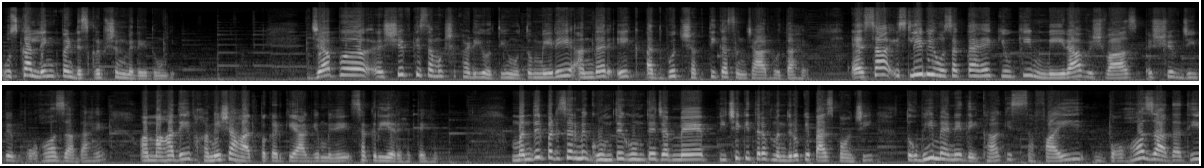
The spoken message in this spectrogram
उसका लिंक मैं डिस्क्रिप्शन में दे दूँगी। जब शिव के समक्ष खड़ी होती हूँ तो मेरे अंदर एक अद्भुत शक्ति का संचार होता है। ऐसा इसलिए भी हो सकता है क्योंकि मेरा विश्वास शिव जी पे बहुत ज़्यादा है और महादेव हमेशा हाथ पकड़ के आगे मुझे सक्रिय रहते हैं। मंदिर परिसर में घूमते घूमते जब मैं पीछे की तरफ़ मंदिरों के पास पहुँची तो भी मैंने देखा कि सफ़ाई बहुत ज़्यादा थी।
